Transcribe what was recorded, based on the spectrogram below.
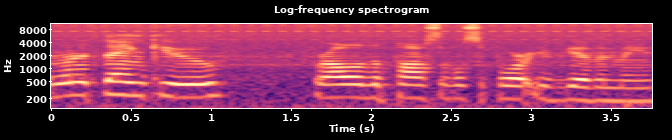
I want to thank you for all of the possible support you've given me.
